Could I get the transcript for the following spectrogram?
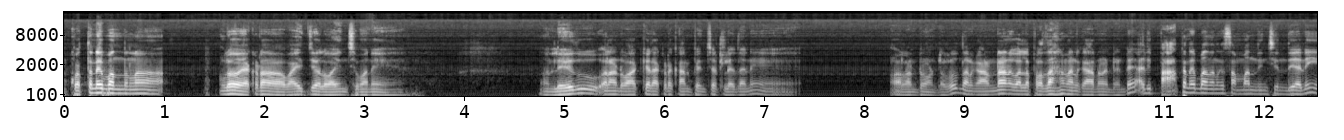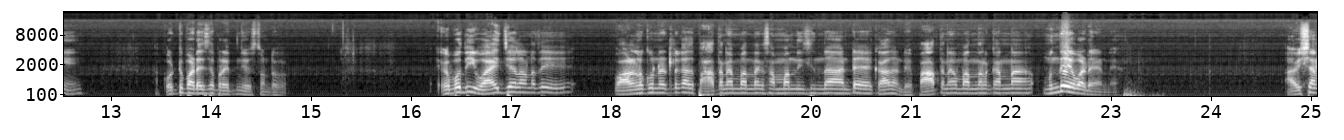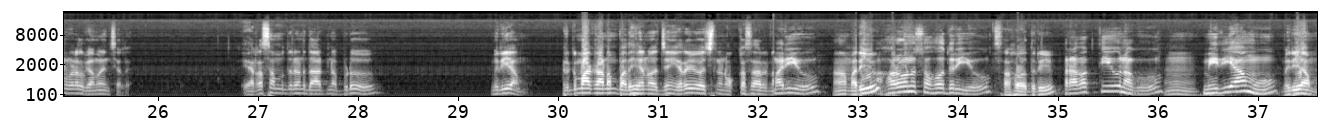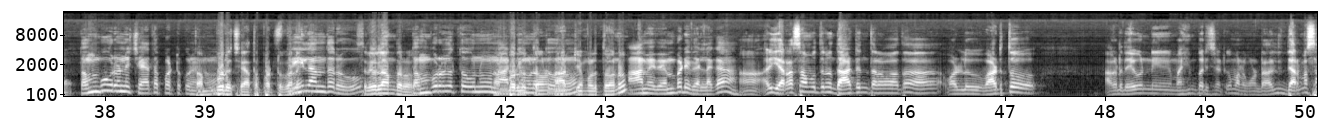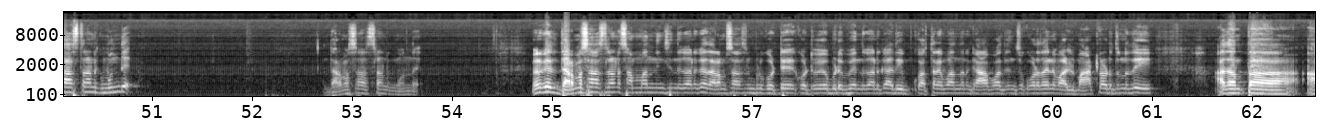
కొత్త నిబంధనలో ఎక్కడ వాయిద్యాలు వాయించమని లేదు అలాంటి వాక్యాలు ఎక్కడ కనిపించట్లేదని వాళ్ళు అంటూ ఉంటారు. దానికి అనడానికి వాళ్ళ ప్రధానమైన కారణం ఏంటంటే అది పాత నిబంధనకు సంబంధించింది అని కొట్టి పడేసే ప్రయత్నం చేస్తుంటారు. ఇకపోతే ఈ వాయిద్యాలు అన్నది వాళ్ళనుకున్నట్లుగా అది పాత నిబంధనకు సంబంధించిందా అంటే కాదండి. పాత నిబంధన కన్నా ముందే ఇవ్వడండి ఆ విషయాన్ని కూడా గమనించాలి. ఎర్ర సముద్రాన్ని దాటినప్పుడు మిరియాం నిర్గమాకాండం పదిహేను అధ్యాయం ఇరవై వచ్చిన ఒక్కసారి మరియు మరియు అహరోను సహోదరియు సహోదరి ప్రవక్తియునగు మిరియాము మిరియాము తంబూరును చేత పట్టుకుని తంబురు చేత పట్టుకొని స్త్రీలందరూ స్త్రీలందరూ తంబురులతోనూ నాట్యములతోనూ ఆమె వెంబడి వెళ్ళగా అది ఎర్ర సముద్రం దాటిన తర్వాత వాళ్ళు వాటితో అక్కడ దేవుణ్ణి మహింపరిచినట్టుగా మనకు ఉంటుంది అది ధర్మశాస్త్రానికి ముందే. ధర్మశాస్త్రానికి ముందే. కనుక అది ధర్మశాస్త్రానికి సంబంధించింది కనుక ధర్మశాస్త్రం ఇప్పుడు కొట్టే కొట్టివేయబడిపోయింది కనుక అది కొత్త నిబంధనకి ఆపాదించకూడదని వాళ్ళు మాట్లాడుతున్నది అదంత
